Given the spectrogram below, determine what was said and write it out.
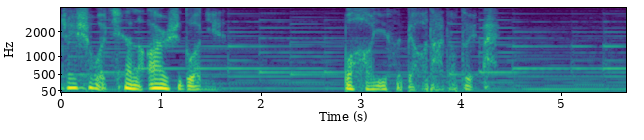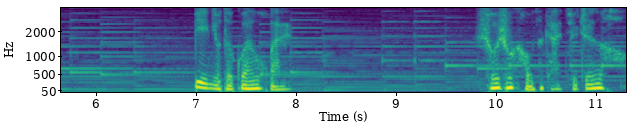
这是我欠了二十多年，不好意思表达的最爱，别扭的关怀，说出口的感觉真好。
